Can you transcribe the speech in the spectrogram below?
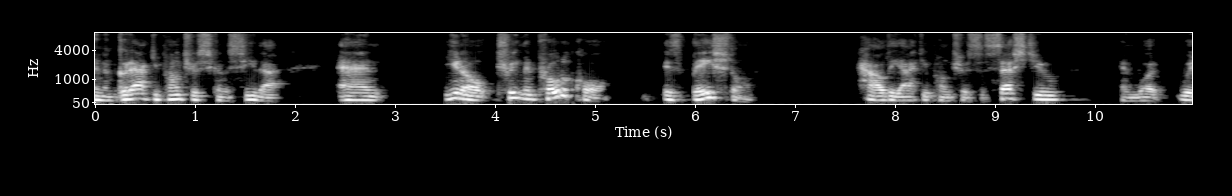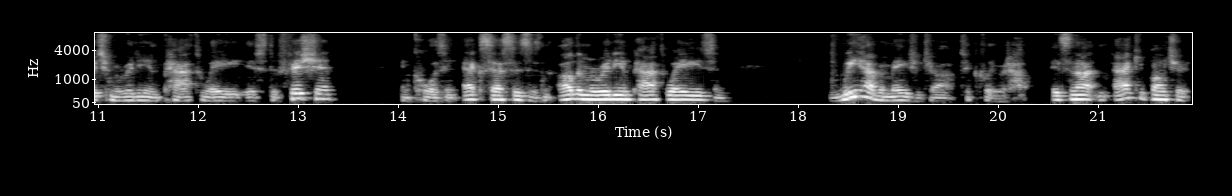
and a good acupuncturist is going to see that. And you know, treatment protocol is based on how the acupuncturist assessed you and what which meridian pathway is deficient and causing excesses in other meridian pathways. And we have a major job to clear it up. It's not acupuncture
